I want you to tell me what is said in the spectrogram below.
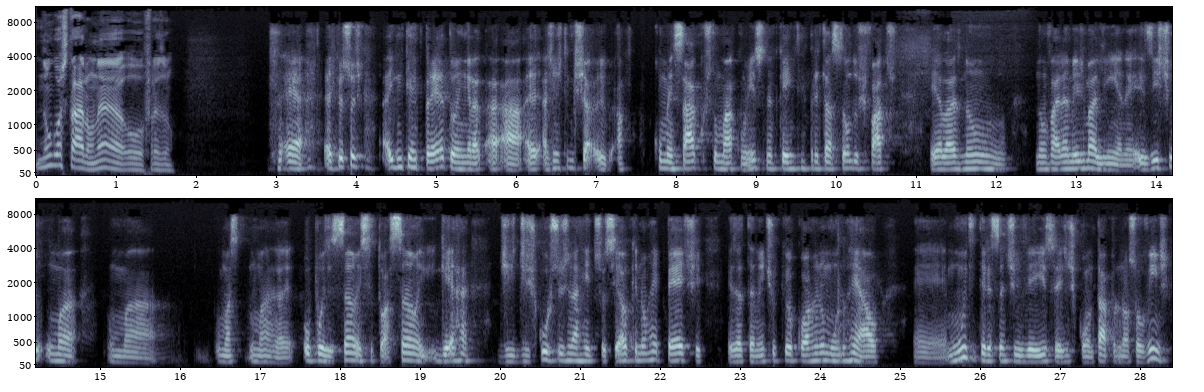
não gostaram, né, o Frazão? É, as pessoas interpretam, a, a, a, a gente tem que começar a acostumar com isso, né? Porque a interpretação dos fatos elas não, não vai na mesma linha. Né? Existe uma, uma, uma, uma oposição e situação e guerra de discursos na rede social que não repete exatamente o que ocorre no mundo real. É muito interessante ver isso e a gente contar para o nosso ouvinte,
